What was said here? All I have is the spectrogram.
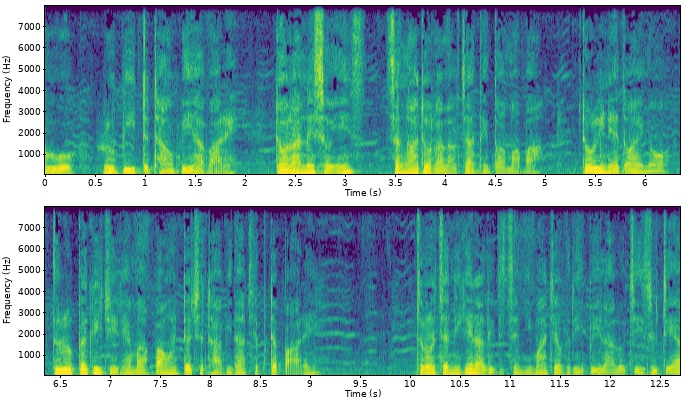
ဦးကိုရူပီ1000ပေးရပါတယ် ဒေါ်လာနဲ့ဆိုရင်15ဒေါ်လာလောက်ကျတင်သွားမှာပါတိုးရီနဲ့သွားရင်တော့သူတို့ package တွေထဲမှာပါဝင်တက်ချက်ထားပြီးသားဖြစ်တတ်ပါတယ်ကျွန်တော်ကြံနေခဲ့တာလေးတစ်ချက်ညီမကြောက်တတိပေးလာလို့ကျေးဇူးတင်ရ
